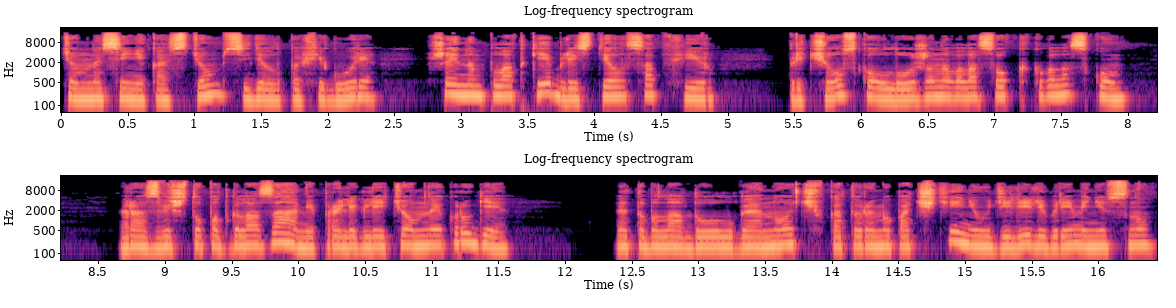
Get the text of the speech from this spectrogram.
Темно-синий костюм сидел по фигуре, в шейном платке блестел сапфир, прическа уложена волосок к волоску. Разве что под глазами пролегли темные круги. Это была долгая ночь, в которой мы почти не уделили времени сну.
